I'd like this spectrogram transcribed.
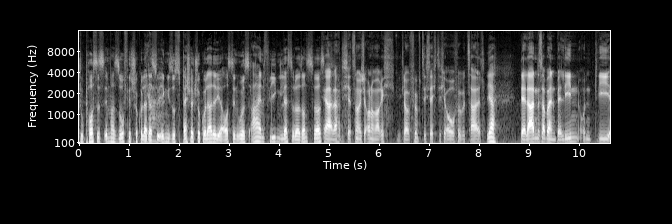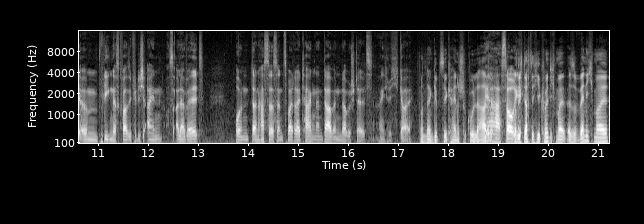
Du postest immer so viel Schokolade, dass Ja. du irgendwie so Special-Schokolade dir aus den USA entfliegen lässt oder sonst was. Ja, da hatte ich jetzt neulich auch nochmal richtig, ich glaube, 50, 60 Euro für bezahlt. Ja, Der Laden ist aber in Berlin und die ähm, fliegen das quasi für dich ein aus aller Welt. Und dann hast du das in zwei, drei Tagen dann da, wenn du da bestellst. Eigentlich richtig geil. und dann gibt es hier keine Schokolade. Ja, sorry. Und ich dachte, hier könnte ich mal, also wenn ich mal,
